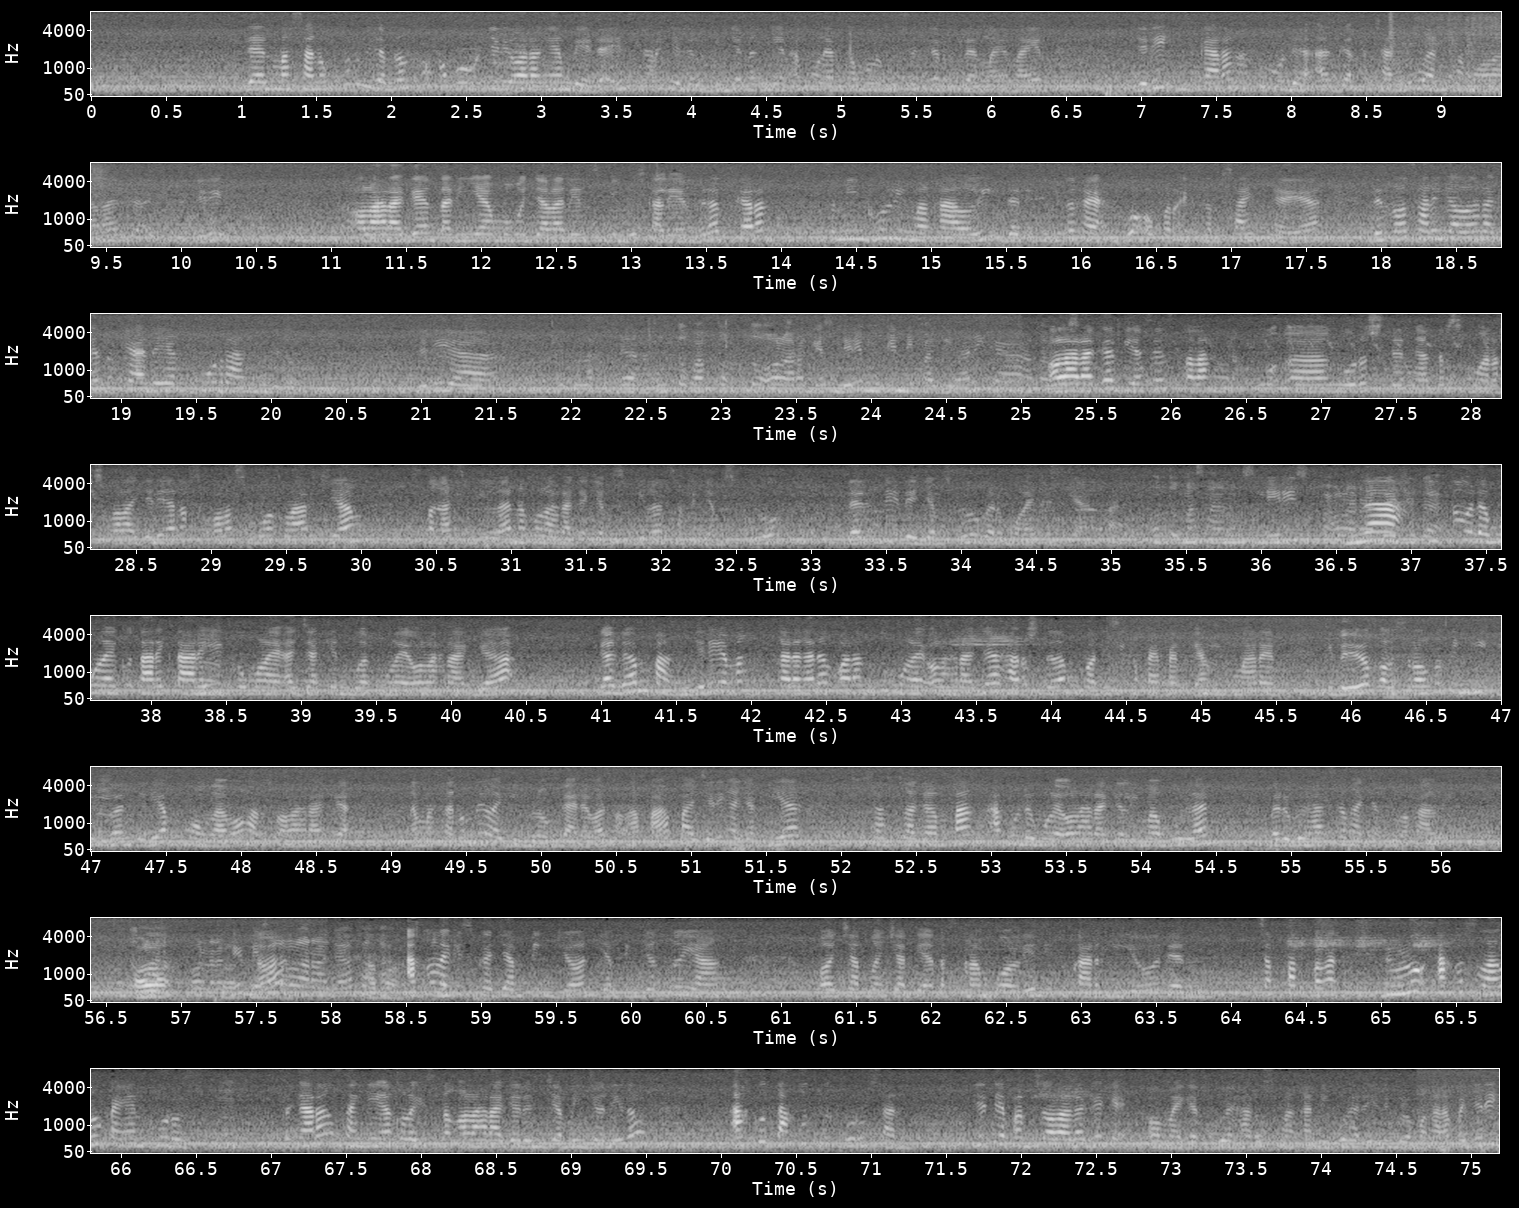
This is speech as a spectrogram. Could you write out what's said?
Dan Mas Hanung pun bisa bilang kok kamu jadi orang yang beda ya? Sekarang jadi lebih nyenengin aku lihat kamu lebih seger dan lain-lain. Jadi sekarang aku udah agak kecanduan sama olahraga gitu. Jadi olahraga yang tadinya mau ngejalanin seminggu sekali yang berat sekarang seminggu lima kali dan itu juga kayak gue over exercise ya. Ya dan kalau sehari gak olahraga tuh kayak ada yang kurang gitu. Jadi ya dan untuk waktu-waktu olahraga sendiri mungkin di pagi hari kah atau olahraga biasanya setelah uh, ngurus dan nganter semua anak sekolah. Jadi anak sekolah semua kelar jam setengah sembilan. Aku olahraga jam sembilan sampai jam sepuluh. Dan itu dari jam sepuluh baru mulai kegiatan untuk Mas Hanung sendiri suka olahraga nah, juga? itu udah mulai ku tarik-tarik, aku mulai ajakin buat mulai olahraga. Gak gampang. Jadi emang kadang-kadang orang tuh mulai olahraga harus dalam kondisi kepepet aku kemarin. Tiba-tiba kolesterol tuh tinggi kan. Jadi aku mau nggak mau harus olahraga. Nah Mas Anung nih lagi belum nggak ada masalah apa-apa. Jadi ngajak dia susah-susah gampang. Aku udah mulai olahraga lima bulan baru berhasil ngajak dua kali. Olah, olahraga biasa olahraga apa, apa? aku lagi suka jumping john jumping john tuh yang loncat-loncat di atas trampolin itu kardio dan cepat banget. Dulu aku selalu pengen kurus. Sekarang saking aku lagi senang olahraga dan jumping john itu aku takut kekurusan. Jadi tiap habis olahraga kayak oh my god gue harus makan nih gue hari ini belum makan apa. Jadi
